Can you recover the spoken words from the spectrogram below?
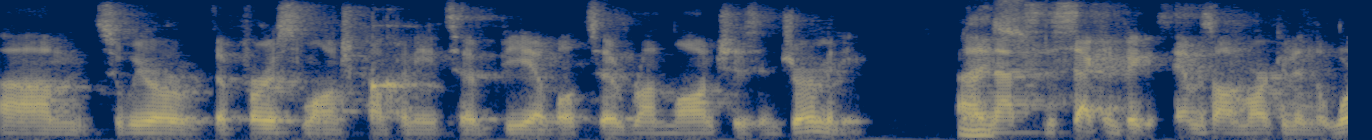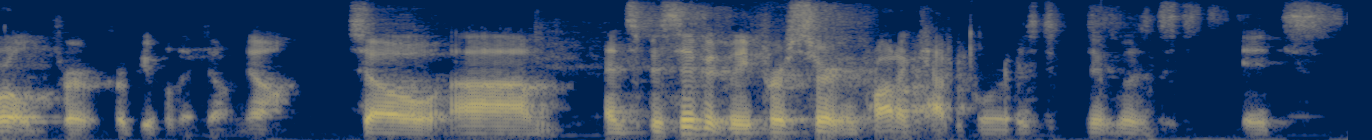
Um, so we were the first launch company to be able to run launches in Germany, nice. and that's the second biggest Amazon market in the world for for people that don't know. So um, and specifically for certain product categories, it was it's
